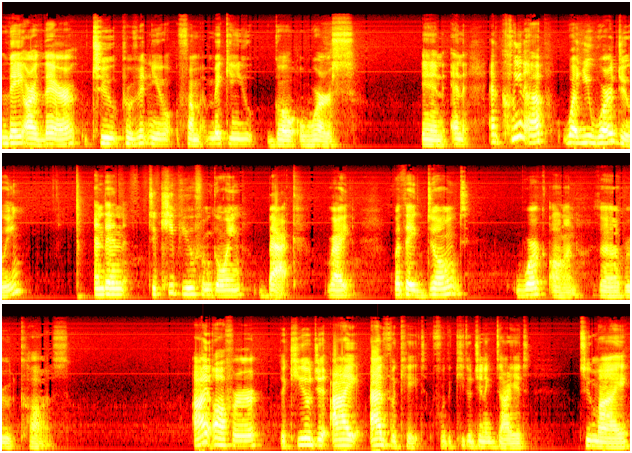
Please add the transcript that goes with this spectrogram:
they are there to prevent you from making you go worse in and and clean up what you were doing and then to keep you from going back, right? But they don't work on the root cause. I offer the ketogen I advocate for the ketogenic diet to my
